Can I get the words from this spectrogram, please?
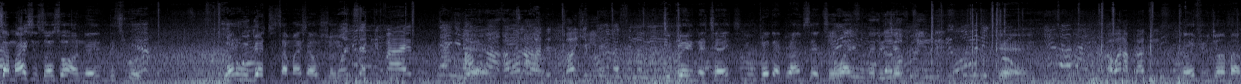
Some ash is also on the, this road. Yeah, When we get to some ash, I'll show you. 175. Yeah. I want to play in the church, you play the drum set, so why you need the djembe? Jimmy's. Yeah. I want to practice. No, if you join my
